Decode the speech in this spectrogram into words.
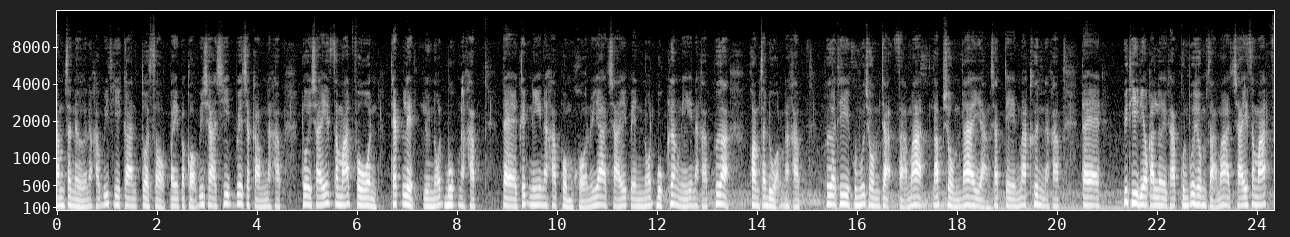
นำเสนอนะครับ วิธีการตรวจสอบใบประกอบวิชาชีพเวชกรรมนะครับ โดยใช้สมาร์ทโฟน แท็บเล็ตหรือโน้ตบุ๊กนะครับ แต่คลิปนี้นะครับผมขออนุญาตใช้เป็นโน้ตบุ๊กเครื่องนี้นะครับเพื่อความสะดวกนะครับ เพื่อที่คุณผู้ชมจะสามารถรับชมได้อย่างชัดเจนมากขึ้นนะครับ แต่วิธีเดียวกันเลยครับ คุณผู้ชมสามารถใช้สมาร์ทโฟ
